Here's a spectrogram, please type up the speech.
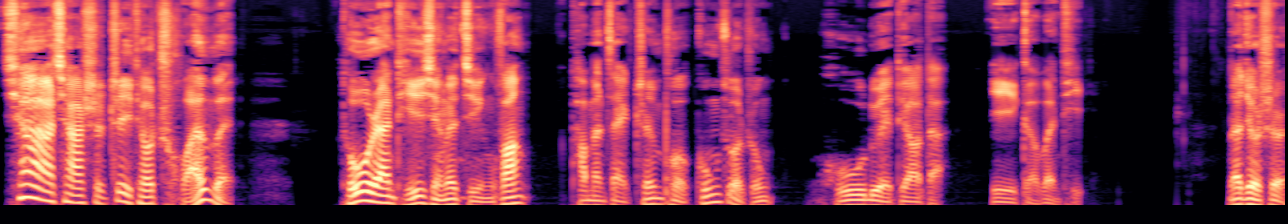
恰恰是这条传闻，突然提醒了警方他们在侦破工作中忽略掉的一个问题，那就是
